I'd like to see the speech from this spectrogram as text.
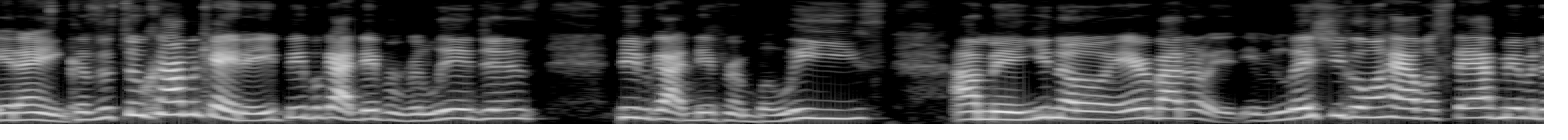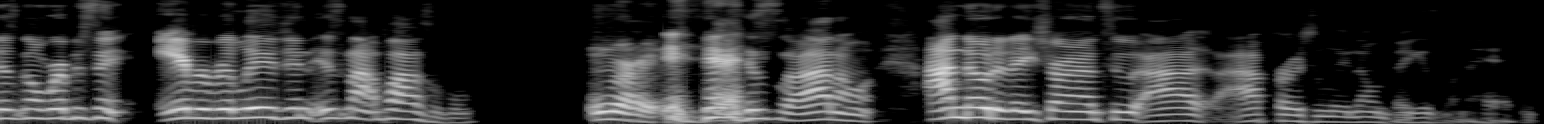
It ain't because it's too complicated. People got different religions, people got different beliefs. I mean, you know, everybody, unless you're gonna have a staff member that's gonna represent every religion, it's not possible. Right. so I don't, I know that they trying to. I, I personally don't think it's gonna happen.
